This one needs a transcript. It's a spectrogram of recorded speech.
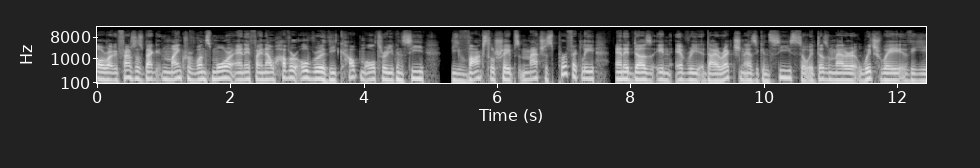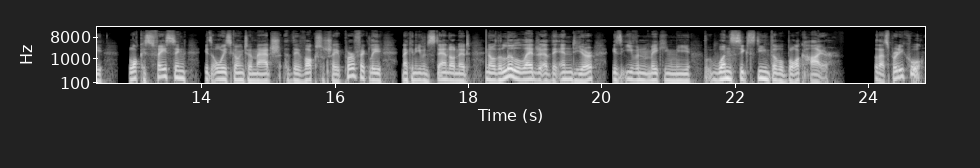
Alright, we found ourselves back in Minecraft once more, and if I now hover over the Kaupen altar, you can see the voxel shapes matches perfectly and it does in every direction as you can see so it doesn't matter which way the block is facing it's always going to match the voxel shape perfectly and I can even stand on it. You know the little ledge at the end here is even making me 1 16th of a block higher. So that's pretty cool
